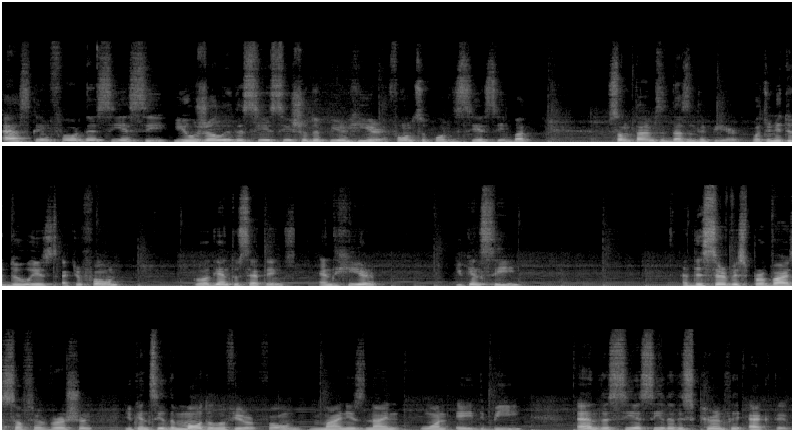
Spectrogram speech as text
asking for the CSC. Usually the CSC should appear here. Phone supports CSC, but sometimes it doesn't appear. What you need to do is at your phone, go again to settings, and here you can see at the service provides software version, you can see the model of your phone. Mine is 918B and the CSC that is currently active.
